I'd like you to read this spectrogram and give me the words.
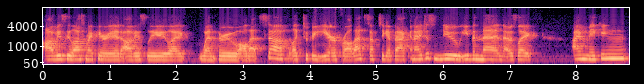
obviously lost my period. Obviously, like went through all that stuff. It, like took a year for all that stuff to get back, and I just knew even then I was like. I'm making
